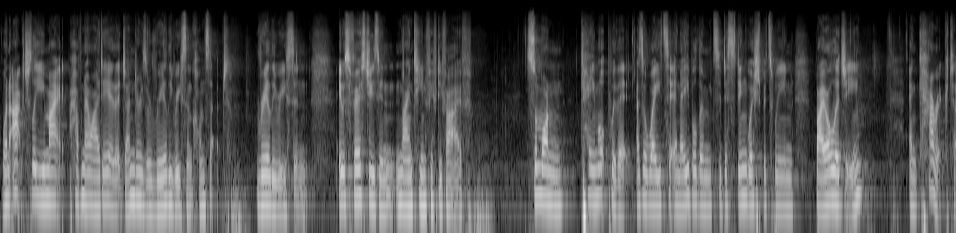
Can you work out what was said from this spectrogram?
when actually you might have no idea that gender is a really recent concept. Really recent. It was first used in 1955. Someone came up with it as a way to enable them to distinguish between biology and character.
